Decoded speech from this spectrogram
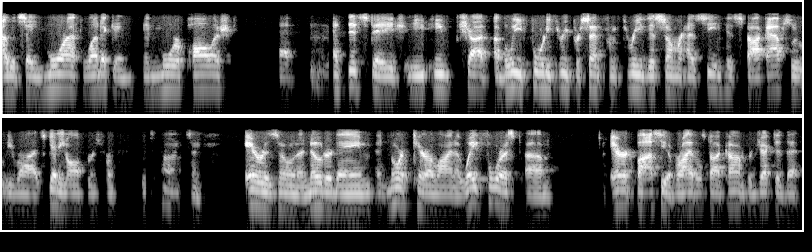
I would say more athletic and, and more polished. At, at this stage, he, he shot, I believe, 43% from three this summer, has seen his stock absolutely rise, getting offers from Wisconsin, Arizona, Notre Dame, North Carolina, Wake Forest. Um, Eric Bossi of Rivals.com projected that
